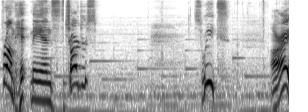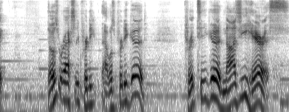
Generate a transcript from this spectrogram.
from Hitman's Chargers. Sweet. All right. Those were actually pretty, that was pretty good. Pretty good. Najee Harris.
